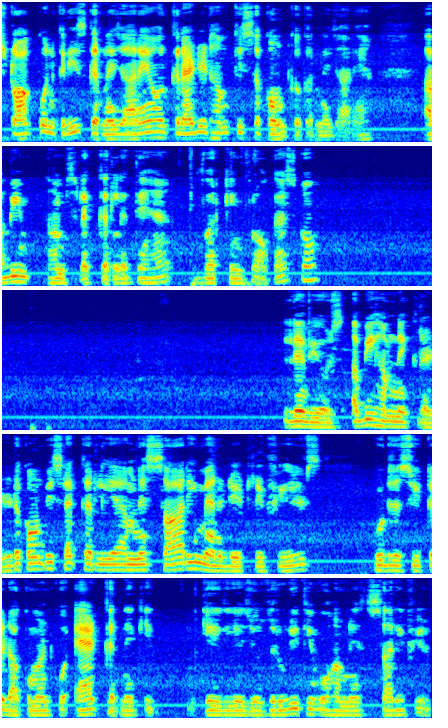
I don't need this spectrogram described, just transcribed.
स्टॉक को इंक्रीज करने जा रहे हैं और क्रेडिट हम किस अकाउंट को करने जा रहे हैं। अभी हम सिलेक्ट कर लेते हैं वर्किंग प्रोग्रेस को। ले व्यूअर्स अभी हमने क्रेडिट अकाउंट भी सिलेक्ट कर लिया है। हमने सारी मैंडेटरी फील्ड्स गुड रिसीट के डॉक्यूमेंट को ऐड करने की, के लिए जो ज़रूरी थी, वो हमने सारी फ़ील्ड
